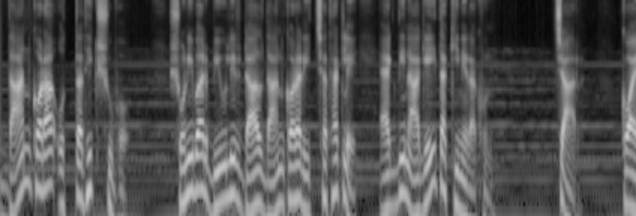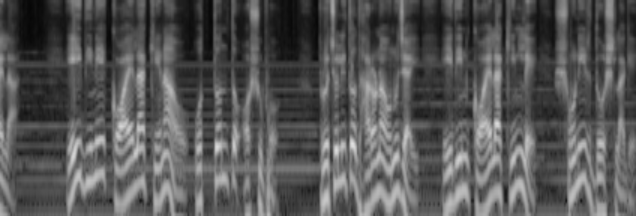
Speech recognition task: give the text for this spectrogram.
দান করা অত্যাধিক শুভ। শনিবার বিউলির ডাল দান করার ইচ্ছা থাকলে একদিন আগেই তা কিনে রাখুন। চার, কয়লা। এই দিনে কয়লা কেনাও অত্যন্ত অশুভ। প্রচলিত ধারণা অনুযায়ী, এই দিন কয়লা কিনলে শনির দোষ লাগে।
